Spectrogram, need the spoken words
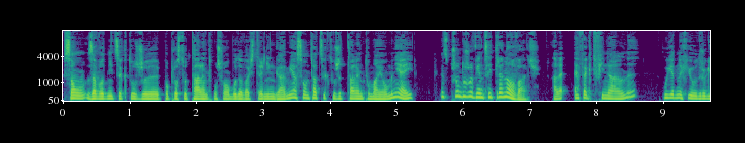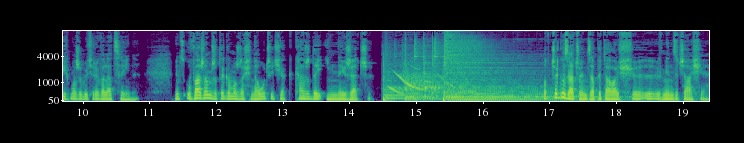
są zawodnicy, którzy po prostu talent muszą obudować treningami, a są tacy, którzy talentu mają mniej, więc muszą dużo więcej trenować, ale efekt finalny u jednych i u drugich może być rewelacyjny. Więc uważam, że tego można się nauczyć jak każdej innej rzeczy. Od czego zacząć, zapytałaś y, w międzyczasie?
